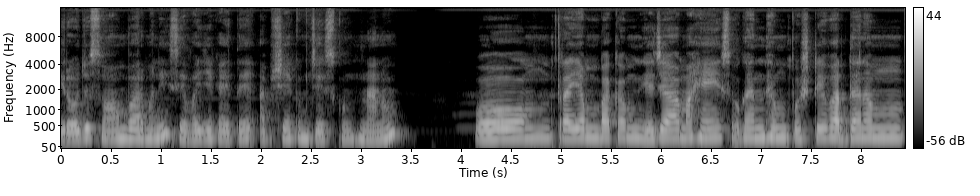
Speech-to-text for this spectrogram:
ఈరోజు సోమవారం అని శివయ్యకైతే అభిషేకం చేసుకుంటున్నాను. ఓం త్రయంబకం యజామహే సుగంధిం పుష్టివర్ధనం.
